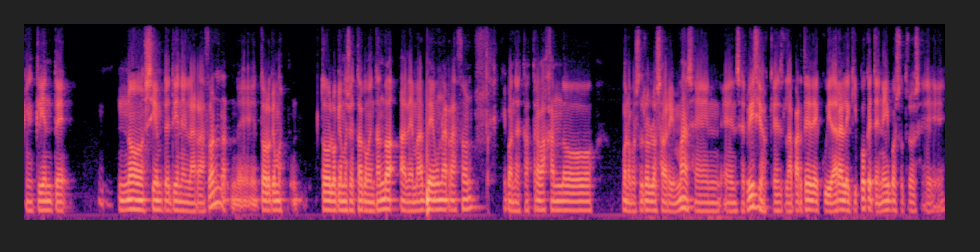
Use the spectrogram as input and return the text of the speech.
el cliente no siempre tiene la razón. Eh, todo lo que hemos todo lo que hemos estado comentando, además de una razón que cuando estás trabajando, bueno, vosotros lo sabréis más en, servicios, que es la parte de cuidar al equipo que tenéis vosotros, eh,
